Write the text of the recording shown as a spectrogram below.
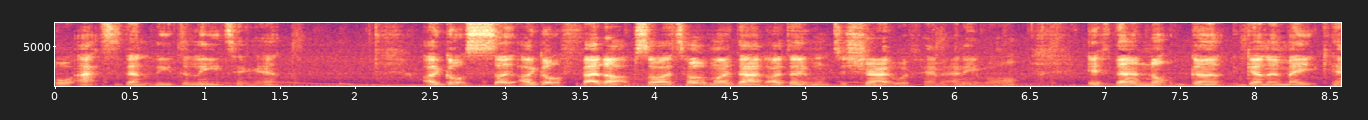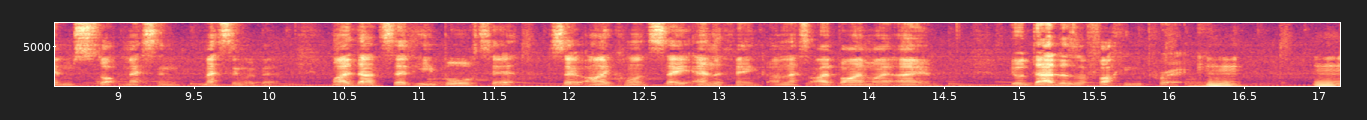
or accidentally deleting it. I got so I got fed up, so I told my dad I don't want to share it with him anymore. If they're not go- gonna make him stop messing messing with it, my dad said he bought it, so I can't say anything unless I buy my own. Your dad is a fucking prick. Mm-hmm.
